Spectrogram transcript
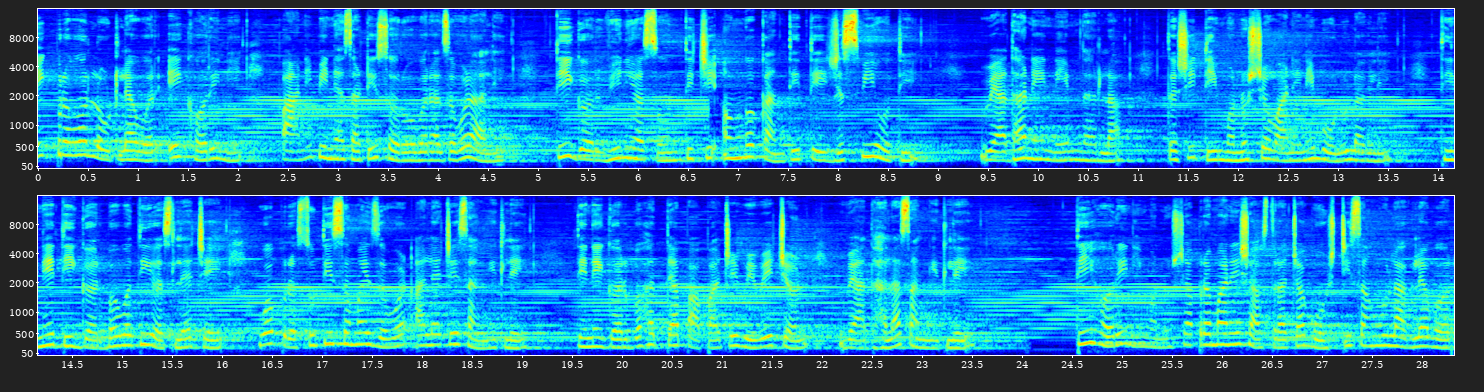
एक प्रहर लोटल्यावर एक हरिणी पाणी पिण्यासाठी सरोवराजवळ आली. ती गर्भिणी असून तिची अंगकांती तेजस्वी होती. व्याधाने नेम धरला. तशी ती मनुष्यवाणीने बोलू लागली. तिने ती गर्भवती असल्याचे व प्रसूती समय जवळ आल्याचे सांगितले. तिने गर्भहत्या पापाचे विवेचन व्याधाला सांगितले. ती हरिणी मनुष्याप्रमाणे शास्त्राच्या गोष्टी सांगू लागल्यावर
